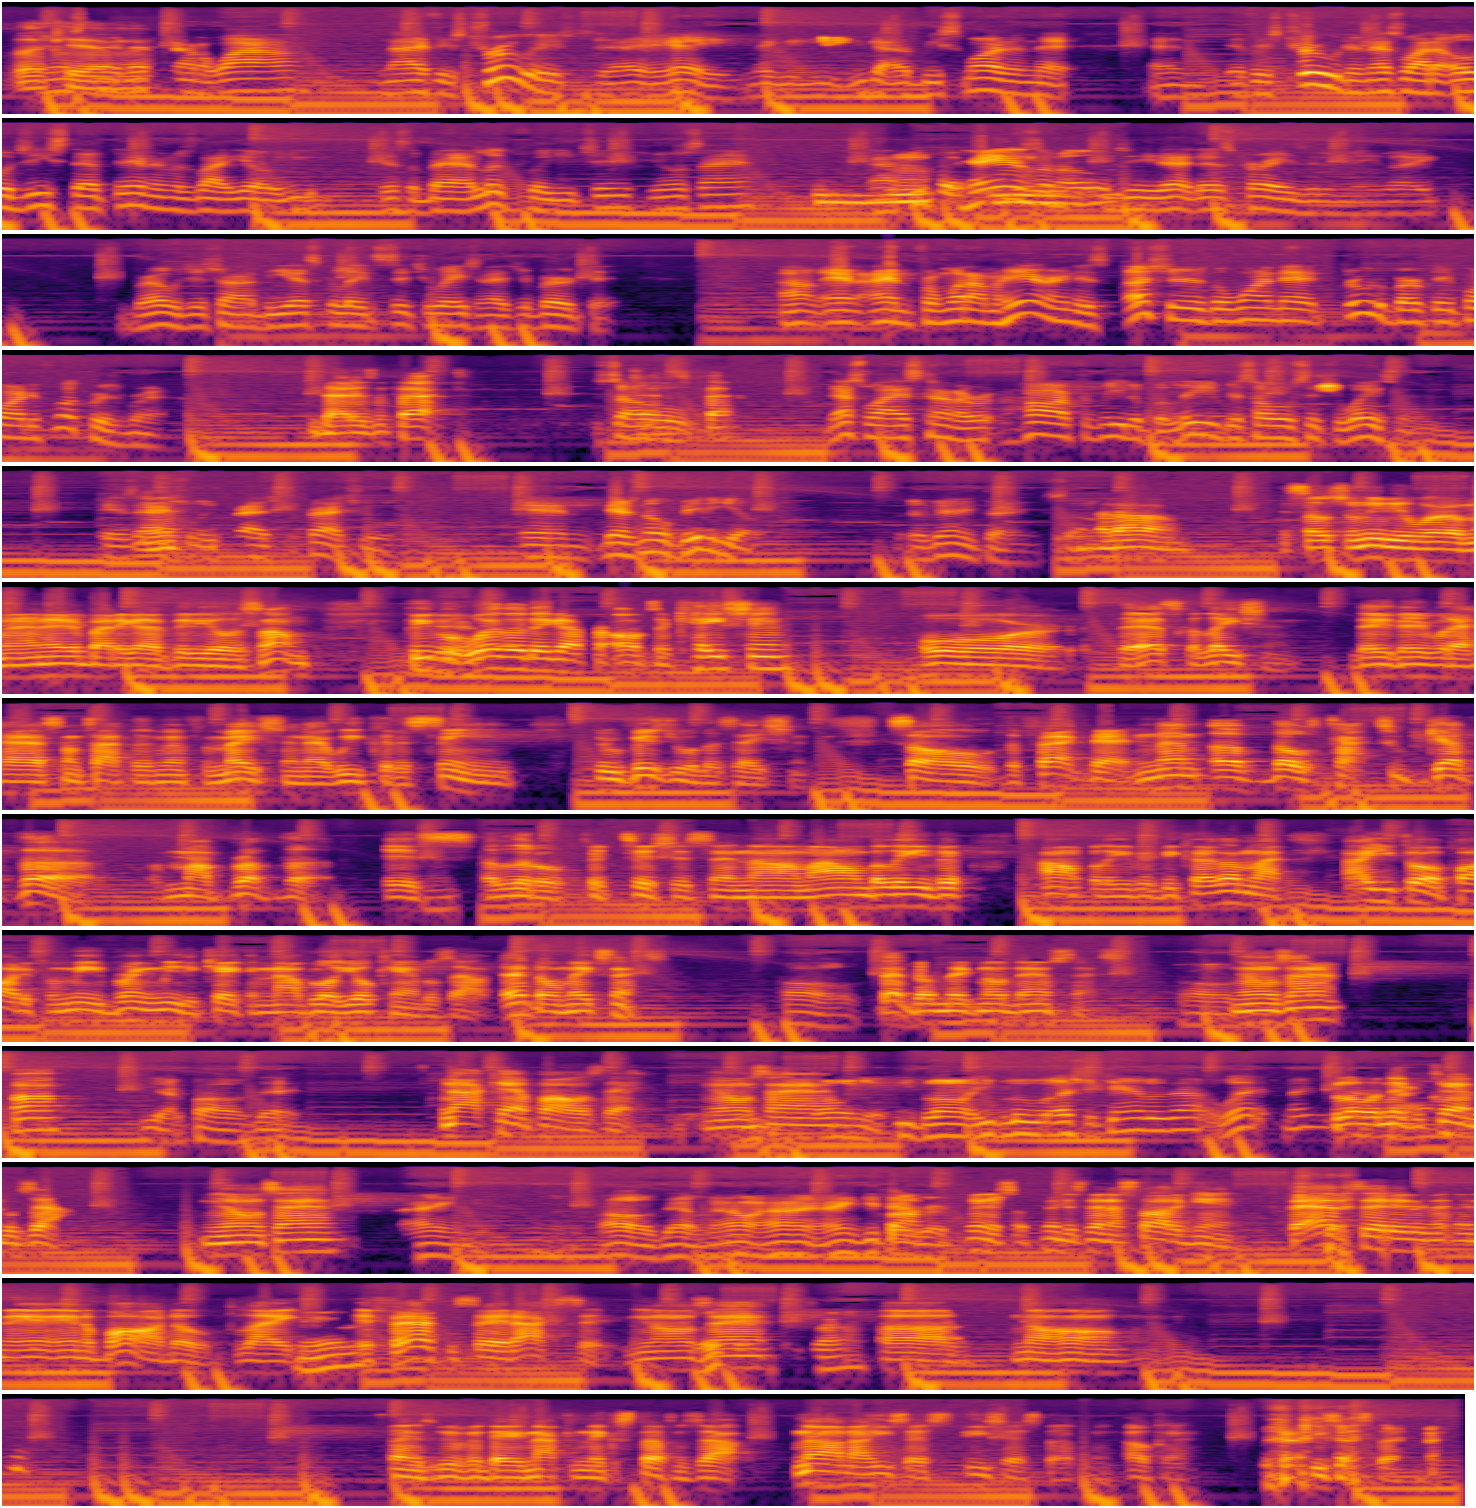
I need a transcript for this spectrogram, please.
But you know yeah, that's kind of wild. Now, if it's true, it's hey, hey, nigga, you, you got to be smarter than that. And if it's true, then that's why the OG stepped in and was like, "Yo, you, it's a bad look for you, chief." You know what I'm saying? Mm-hmm. Now, you put hands on the OG, that that's crazy to me. Like, bro, was just trying to de-escalate the situation at your birthday. Um, and and from what I'm hearing, is Usher is the one that threw the birthday party for Chris Brown. That is a fact. So that fact. that's why it's kind of hard for me to believe this whole situation is actually factual, and there's no video of anything. So at all. The social media world, man, everybody got video or something. People, yeah. whether they got the altercation or the escalation, they they would have had some type of information that we could have seen through visualization. So the fact that none of those tied together, my brother, is a little fictitious, and um, I don't believe it. I don't believe it because I'm like, how you throw a party for me, bring me the cake, and now blow your candles out? That don't make sense. Oh, that don't make no damn sense. Oh, you know what I'm saying? Huh? You gotta pause that. Nah, I can't pause that. You know what I'm saying? He blowing, he blew Usher candles out. What? Nigga? Blow a nigga candles out. You know what I'm saying? I pause that one. I, I, I ain't get that right. Finish. I finish. Then I start again. Fab said it in, in, in, a bar though. Like yeah. if Fab could say it, I could say it. You know what I'm okay. saying? Uh, no. Thanksgiving Day, knocking nigga stuffings out. No, no, he says he said stuffing. Okay, he said stuffing.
